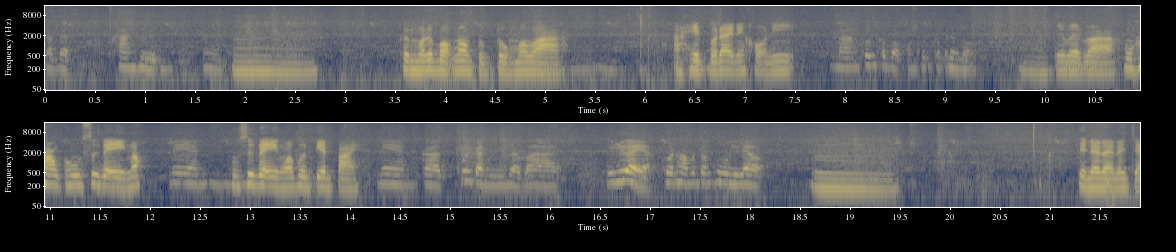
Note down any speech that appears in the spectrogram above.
ก็แบบค้างหืนเอออืมเพิ่นบ่ได้บอกน้องตรงๆมาว่า อะเฮ็ดบ่ได้ในข้อนี้แบางคนก็บอกบางคนก็ไม่ได้บอกอืมแต่แบบว่าฮู้เฮาก็รู้สึกได้เองเนาะแมนรู้สึกได้เองว่าเพิ่นเปลี่ยนไป แมนก็คุยกันแบบว่าเรื่อยๆอะคนเขามันต้องพูดอยู่แล้ว อืม เป็นอะไรในใจ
